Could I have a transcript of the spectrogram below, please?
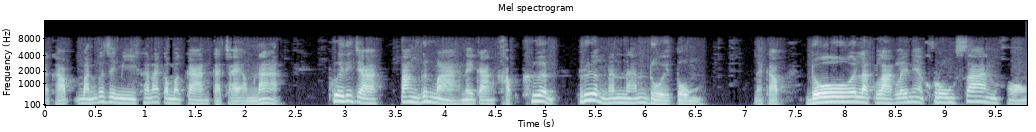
นะครับ มันก็จะมีคณะกรรมการกระจายอำนาจ เพื่อที่จะ ตั้งขึ้นมาในการขับเคลื่อนเรื่องนั้นๆ โดยตรงนะครับ โดยหลักๆเลยเนี่ยโครงสร้างของ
